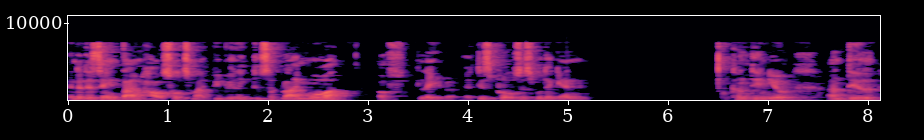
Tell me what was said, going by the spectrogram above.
and at the same time, households might be willing to supply more of labor. This process would again continue until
